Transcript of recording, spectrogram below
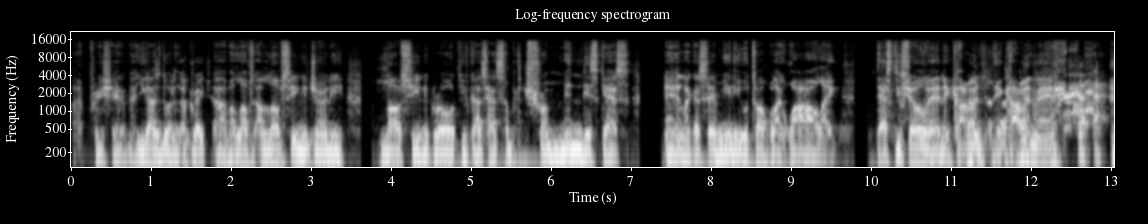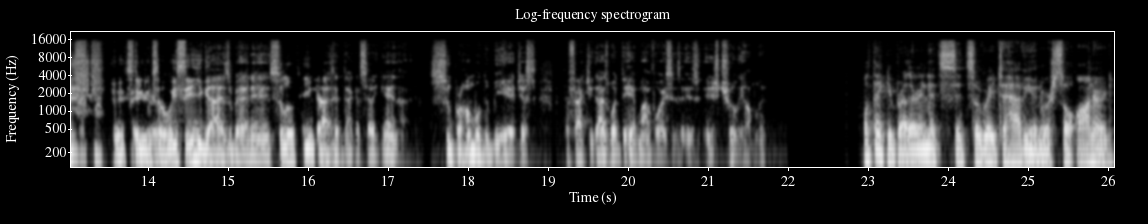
I appreciate it, man. You guys are doing a great job. I love I love seeing your journey. Love seeing the growth. You guys had some tremendous guests, and like I said, me and he would talk like, wow, like. That's the show, man. They coming. They coming, man. We see- you. so we see you guys, man, and salute to you guys. And like I said again, super humbled to be here. Just the fact you guys want to hear my voice is is, is truly humbling. Well, thank you, brother, and it's it's so great to have you, and we're so honored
